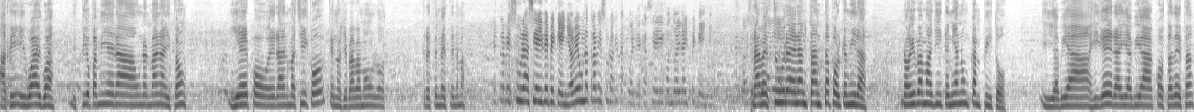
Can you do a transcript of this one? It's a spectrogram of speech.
Así, igual, igual. Mis tíos para mí era una hermana y son. Y él pues, era el más chico, que nos llevábamos los 13 meses nada más. ¿Qué travesura hacíais de pequeño? A ver, una travesura que te acuerdes que hacíais cuando erais si de Travesuras eran tantas porque mira, nos íbamos allí, tenían un campito y había higuera y había cosas de estas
